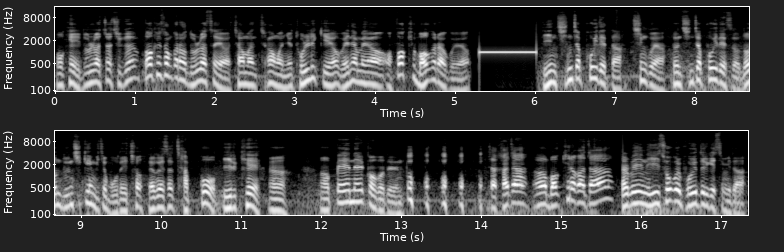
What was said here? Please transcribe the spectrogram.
오케이 눌렀죠 지금? 뻑큐 손가락 눌렀어요. 잠깐만 잠깐만요. 돌릴게요. 왜냐면 어, 뻑큐 먹으라고요. 닌 진짜 포위됐다 친구야. 넌 진짜 포위됐어. 넌 눈치 게임 이제 못해 쳐. 내가 그래서 잡고 이렇게 어, 어, 빼낼 거거든. 자 가자. 어, 먹히러 가자 여러분 이 속을 보여드리겠습니다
